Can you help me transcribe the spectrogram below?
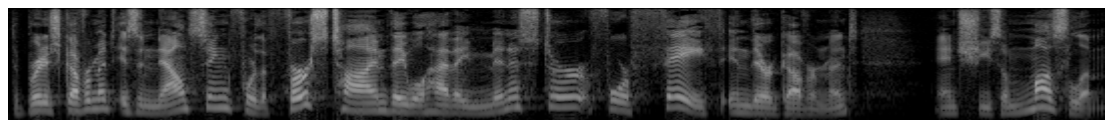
The British government is announcing for the first time they will have a minister for faith in their government, and she's a Muslim.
